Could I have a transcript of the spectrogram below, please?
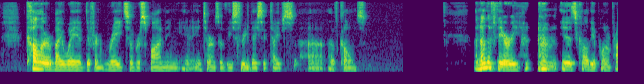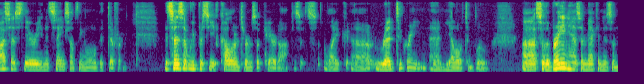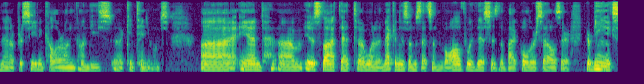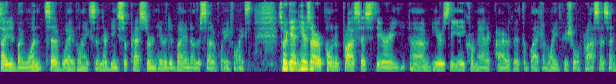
color by way of different rates of responding in, terms of these three basic types uh, of cones. Another theory is called the opponent process theory, and it's saying something a little bit different. It says that we perceive color in terms of paired opposites, like uh, red to green and yellow to blue. Uh, so the brain has a mechanism then of perceiving color on, on these uh, continuums. Uh, and um, it is thought that uh, one of the mechanisms that's involved with this is the bipolar cells. They're, they're being excited by one set of wavelengths and they're being suppressed or inhibited by another set of wavelengths. So again, here's our opponent process theory. Um, here's the achromatic part of it, the black and white visual processing.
